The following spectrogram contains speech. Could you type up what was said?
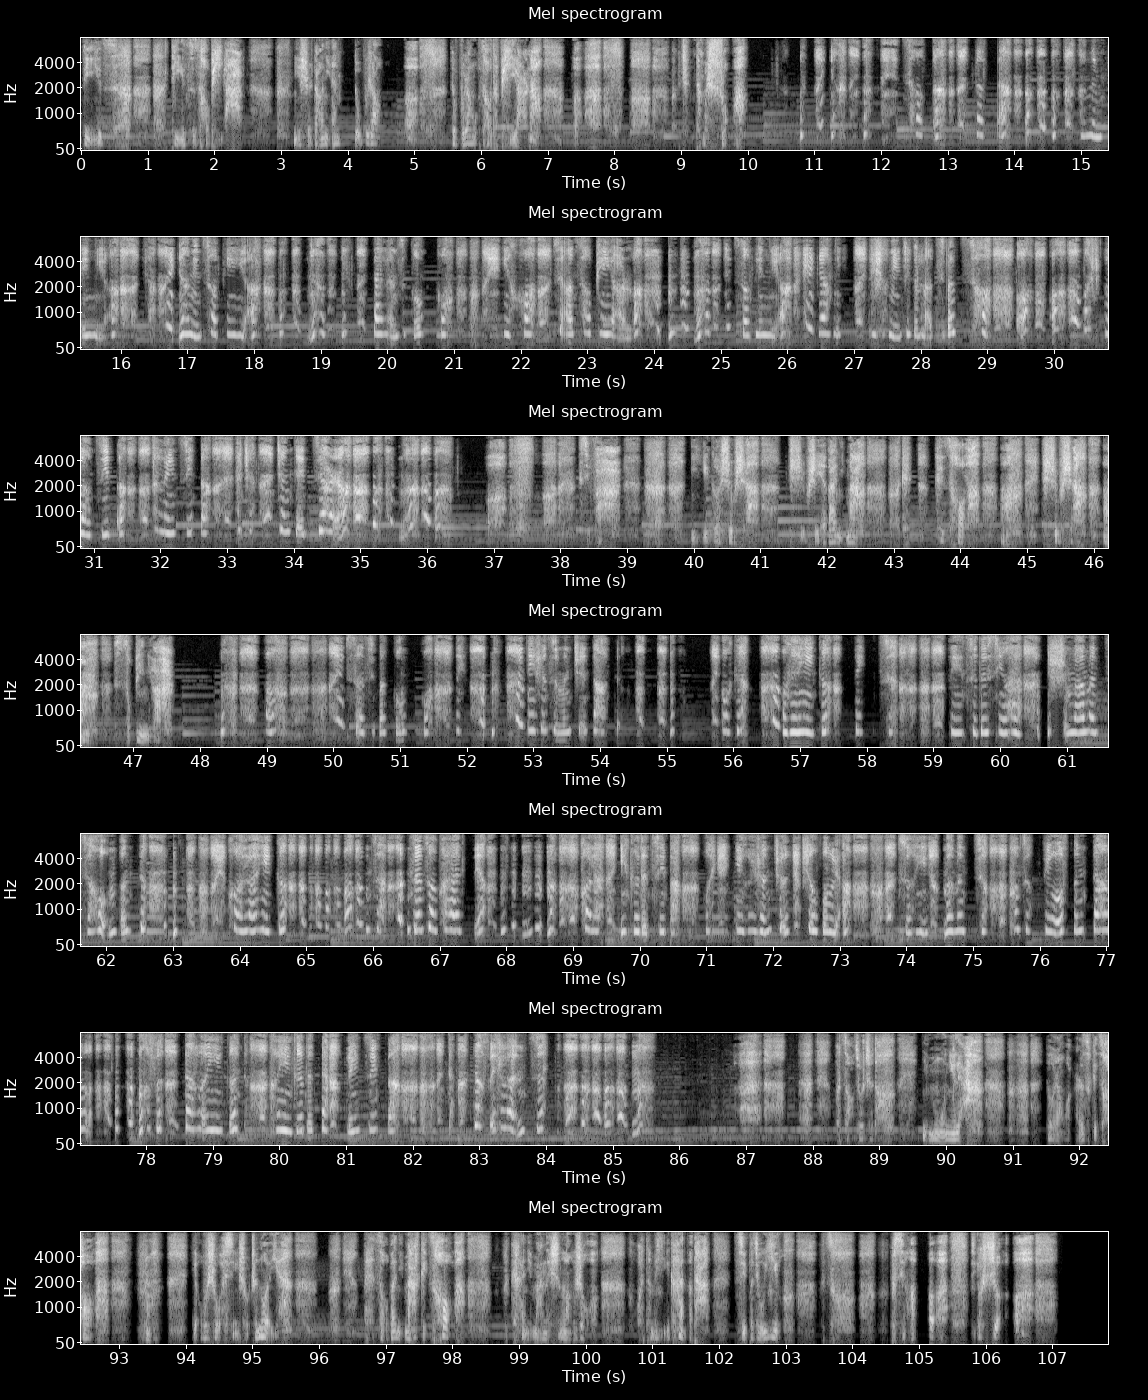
第一次，第一次操屁眼你是当年都不让，啊，都不让我操他屁眼呢。真让你让你这个老鸡巴操，啊啊，老鸡巴，雷鸡巴，真真给劲儿啊！啊，媳妇儿，你一个是不是啊？是不是也把你妈给给操了啊？是不是啊？啊，骚逼女儿！啊，小鸡巴公公，你你是怎么知道的？我跟我跟一个第一次第一次的性爱是妈妈教我们的，后来一个再再做快点，后来一个的鸡巴我一个人承受不了，所以妈妈就就替我分担了，分担了一个的一个的大驴鸡巴，大大肥篮子。就知道你们母女俩都让我儿子给操了，要不是我信守着诺言，我也早把你妈给操了。看你妈那身狼肉，我他妈一看到她嘴巴就硬，操，不行了，呃，要射了啊！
